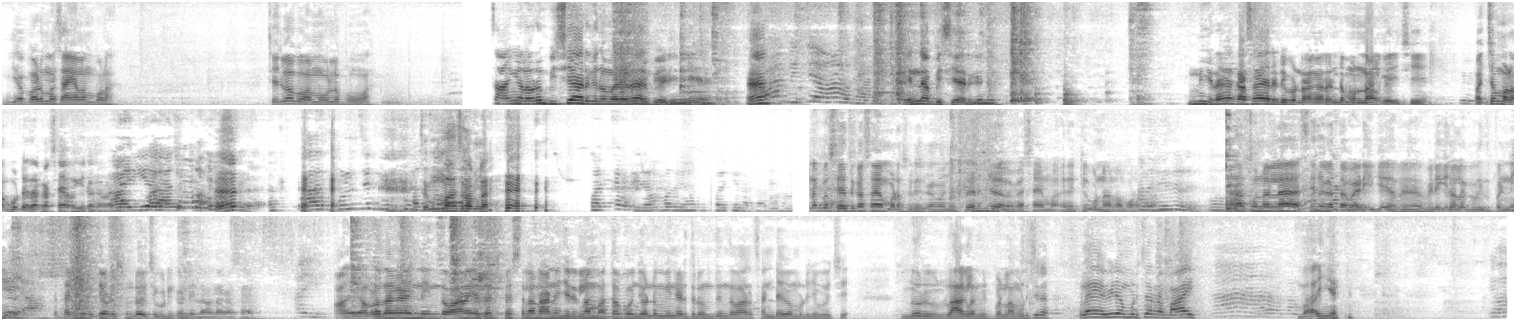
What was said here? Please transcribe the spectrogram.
இங்கேயா படுமா? சாயங்காலம் போலாம். சரி பாப்பா நம்ம உள்ள போவோம் சாயங்காலம் வரும் பிஸியா இருக்கிற மாதிரியே தான் இருப்பியாடி நீ. ஆ? என்ன பிஸியா இருக்க நீ? இன்னைக்கு தாங்க கஷாயம் ரெடி பண்றாங்க. ரெண்டு மூணு நாள் கழிச்சு. பச்சை மிளகா போட்டு ஏதாவது கஷாயம் வைக்கிறாங்க சும்மா சொன்னேன் எனக்கும் சேர்த்து கஷாயம் போட சொல்லியிருக்காங்க. கொஞ்சம் தெரிஞ்ச கஷாயமா. இதை டீ குண்டாலாம் போடலாம் அதான் சொன்னேன்ல சீரகத்தை வெடிக்க வெ- வெடிக்கிற அளவுக்கு இது பண்ணி தண்ணி ஊற்றி அப்படியே சுண்ட வச்சு குடிக்க வேண்டியது அதான் கஷாயம். அது அவ்வளோதாங்க இந்த இந்த வாரம் ஏதோ ஸ்பெஷலாக நான்வெஜ் எடுக்கலாம். பார்த்தா கொஞ்சோண்டு மீன் எடுத்துகிட்டு வந்து இந்த வாரம் சண்டேவே முடிஞ்சு போச்சு. இன்னொரு விளாகில் மீட் பண்ணலாம். முடிச்சிடறேன் பிள்ளைங்க வீடியோ முடிச்சிடுறேன். பாய் பாய்ங்க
